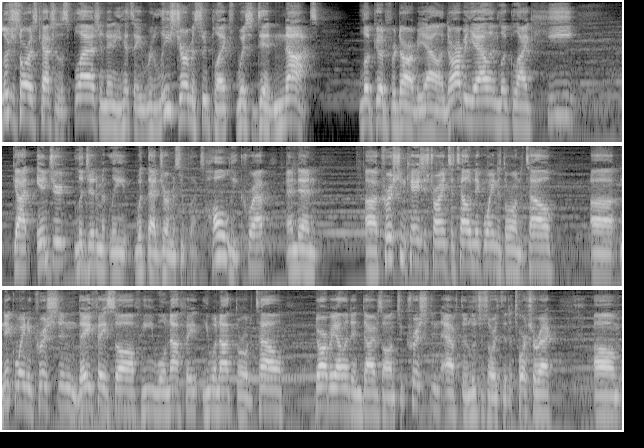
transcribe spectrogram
Luchasaurus catches a splash, and then he hits a release German suplex, which did not look good for Darby Allin. Darby Allin looked like he got injured legitimately with that German suplex. Holy crap. And then uh, Christian Cage is trying to tell Nick Wayne to throw in the towel. Uh, Nick Wayne and Christian they face off. He will not fa- he will not throw the towel. Darby Allin then dives on to Christian after Luchasaurus did a torture rack. Um,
